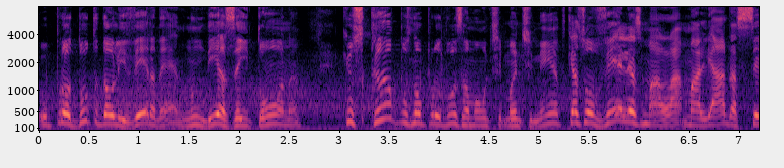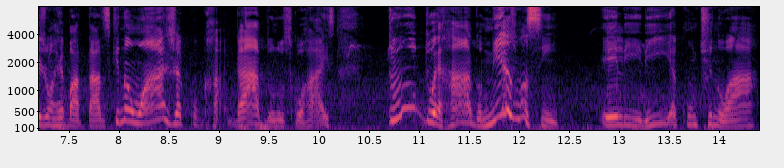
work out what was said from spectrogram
o produto da oliveira né, não dê azeitona, que os campos não produzam mantimento, que as ovelhas malhadas sejam arrebatadas, que não haja gado nos corrais, tudo errado, mesmo assim, ele iria continuar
